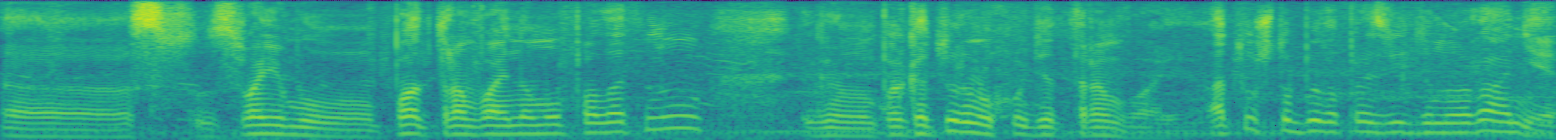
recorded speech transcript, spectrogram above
э, с- своему по- трамвайному полотну, э, по которому ходят трамваи. А то, что было произведено ранее,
